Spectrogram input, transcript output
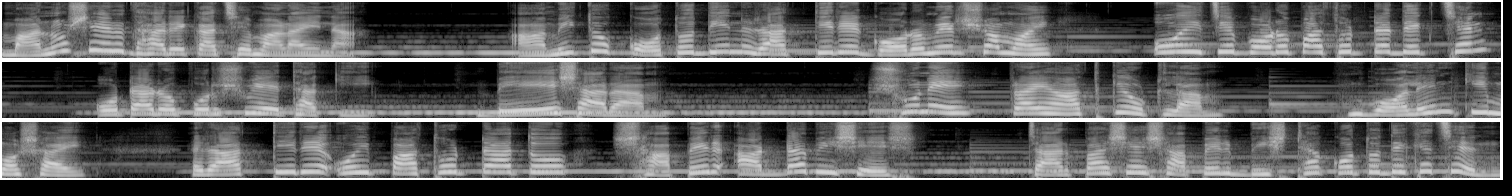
মানুষের ধারে কাছে মারায় না। আমি তো কতদিন রাত্রিরে গরমের সময় ওই যে বড় পাথরটা দেখছেন? ওটার ওপর শুয়ে থাকি। বেশ আরাম। শুনে প্রায় আঁতকে উঠলাম। বলেন কি মশাই, রাত্রিরে ওই পাথরটা তো সাপের আড্ডা বিশেষ। চারপাশে সাপের বিষ্ঠা কত দেখেছেন?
